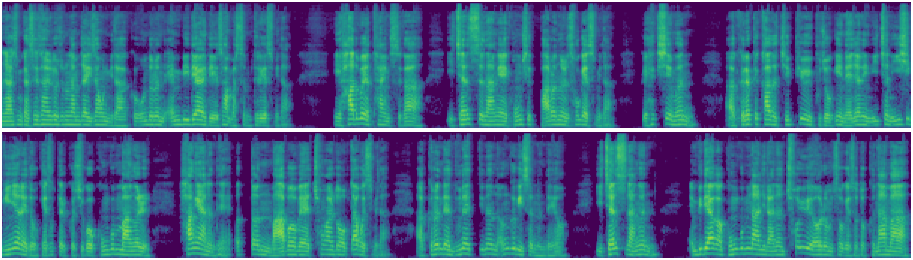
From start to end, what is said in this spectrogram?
안녕하십니까. 세상을 읽어주는 남자 이상훈입니다. 그 오늘은 엔비디아에 대해서 한 말씀 드리겠습니다. 이 하드웨어 타임스가 이 젠슨 낭의 공식 발언을 소개했습니다. 그 핵심은 아, 그래픽카드 GPU의 부족이 내년인 2022년에도 계속될 것이고 공급망을 항해하는데 어떤 마법의 총알도 없다고 했습니다. 아, 그런데 눈에 띄는 언급이 있었는데요. 이 젠슨 낭은 엔비디아가 공급난이라는 초유의 얼음 속에서도 그나마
